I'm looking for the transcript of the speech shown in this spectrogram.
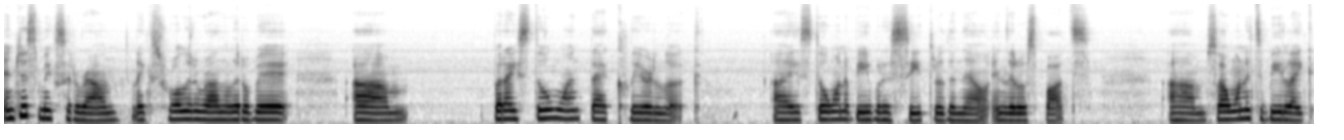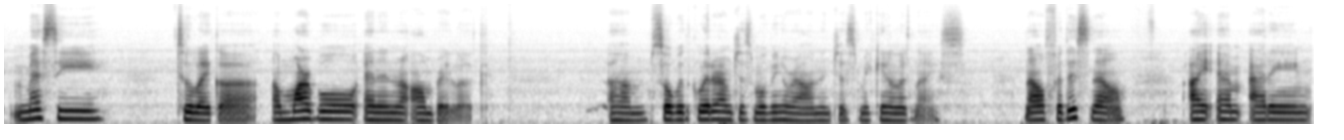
and just mix it around like swirl it around a little bit um, but I still want that clear look I still want to be able to see through the nail in little spots um, so I want it to be like messy to like a, a marble and an ombre look. Um, so with glitter, I'm just moving around and just making it look nice. Now for this nail, I am adding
